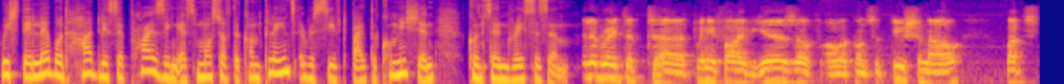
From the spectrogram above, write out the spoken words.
which they labeled hardly surprising as most of the complaints received by the Commission concerned racism. Celebrated uh, 25 years of our constitution now, but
